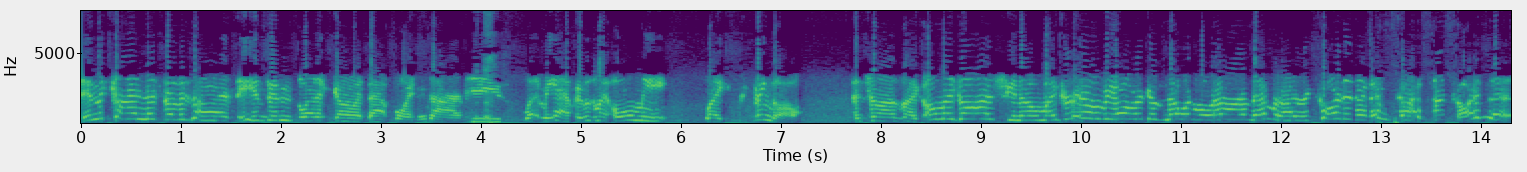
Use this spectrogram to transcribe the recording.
in the kindness of his heart, he didn't let it go at that point in time. He let me have. It was my only like single. And so I was like, oh my gosh, you know, my career will be over because no one will ever remember I recorded it and Garth records it.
